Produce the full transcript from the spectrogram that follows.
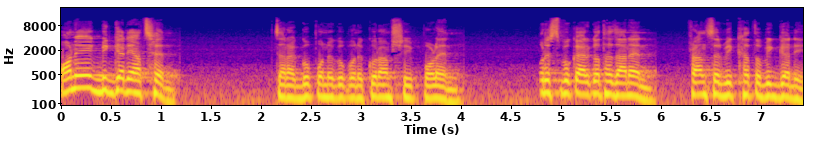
অনেক বিজ্ঞানী আছেন যারা গোপনে গোপনে কোরআন শরীফ পড়েন। মরিস বুকায়ের কথা জানেন, ফ্রান্সের বিখ্যাত বিজ্ঞানী।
